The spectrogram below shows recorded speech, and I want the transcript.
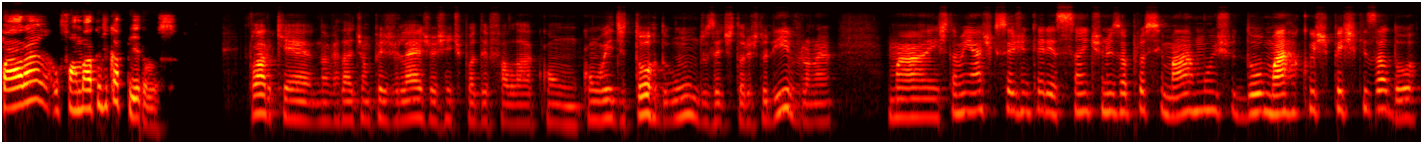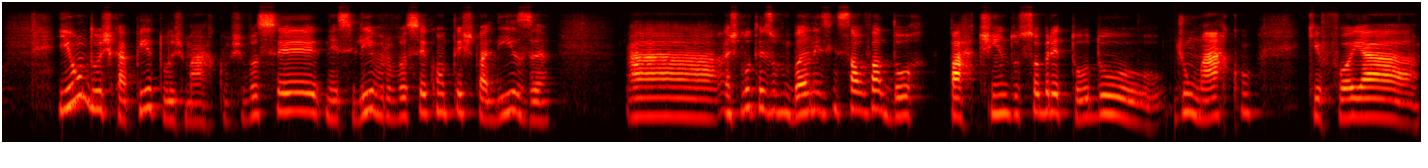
para o formato de capítulos. Claro que é, na verdade, é um privilégio a gente poder falar com, com o editor, do, um dos editores do livro, né? Mas também acho que seja interessante nos aproximarmos do Marcos pesquisador. E um dos capítulos, Marcos, você nesse livro você contextualiza a, as lutas urbanas em Salvador, partindo sobretudo de um marco que foi a,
